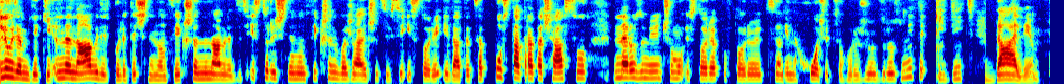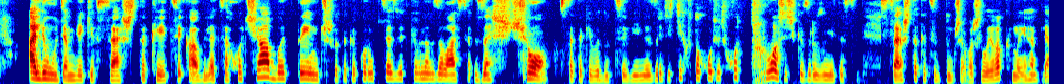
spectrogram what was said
людям, які ненавидять політичний нонфікшн, ненавидять історичний нонфікшн, вважають, що ці всі історії і дати це пуста трата часу, не розуміють, чому історія повторюється, і не хочуть цього зрозуміти. Ідіть далі. А людям, які все ж таки цікавляться, хоча би тим, що таке корупція, звідки вона взялася, за що все таки ведуться війни, за ті, хто хочуть хоч трошечки зрозуміти світ. Все ж таки, це дуже важлива книга для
